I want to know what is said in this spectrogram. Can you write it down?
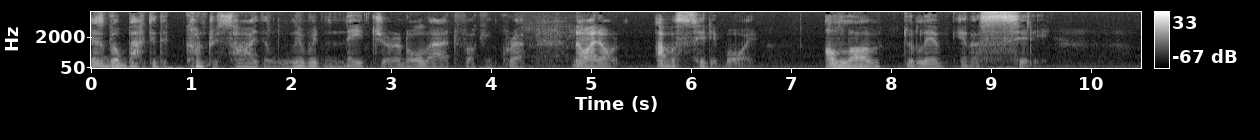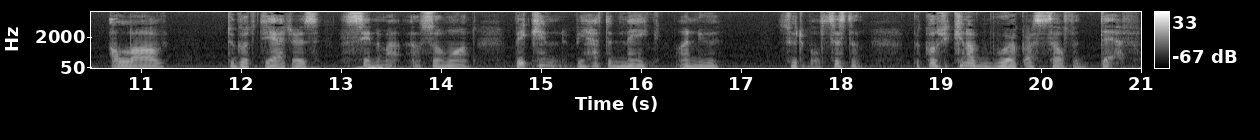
let's go back to the countryside and live with nature and all that fucking crap. No, I don't. I'm a city boy. I love to live in a city. I love to go to theaters, cinema, and so on. We can we have to make a new suitable system because we cannot work ourselves to death.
